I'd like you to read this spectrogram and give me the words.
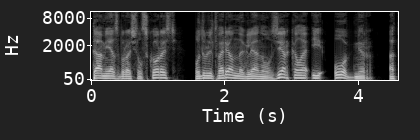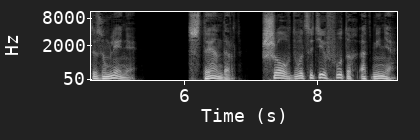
Там я сбросил скорость, удовлетворенно глянул в зеркало и обмер от изумления. Стендарт шел в двадцати футах от меня.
